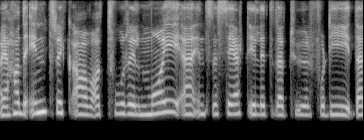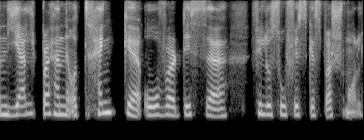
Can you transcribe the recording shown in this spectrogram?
Og jeg hadde inntrykk av at Toril Moi er interessert i litteratur fordi den hjelper henne å tenke over disse filosofiske spørsmål.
